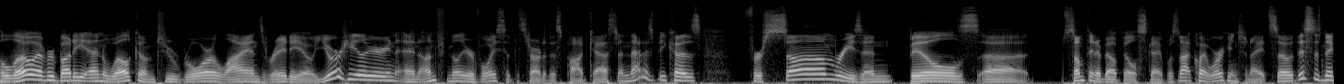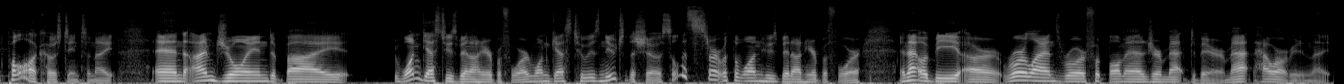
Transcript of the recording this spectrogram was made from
Hello, everybody, and welcome to Roar Lions Radio. You're hearing an unfamiliar voice at the start of this podcast, and that is because, for some reason, Bill's uh, something about Bill's Skype was not quite working tonight. So this is Nick Pollock hosting tonight, and I'm joined by one guest who's been on here before and one guest who is new to the show. So let's start with the one who's been on here before, and that would be our Roar Lions Roar football manager Matt DeBear. Matt, how are we tonight?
